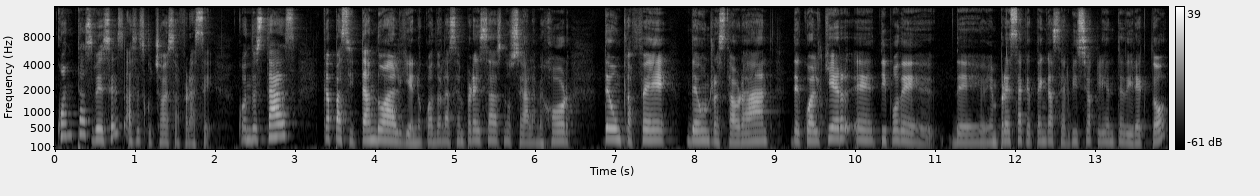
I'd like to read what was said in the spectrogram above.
¿Cuántas veces has escuchado esa frase? Cuando estás capacitando a alguien o cuando las empresas, no sé, a lo mejor de un café, de un restaurante, de cualquier eh, tipo de, de empresa que tenga servicio a cliente directo,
